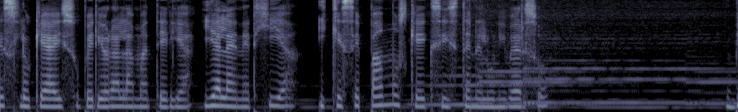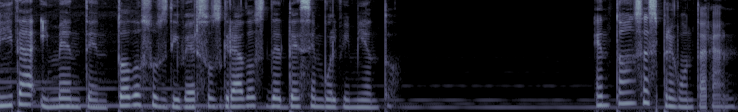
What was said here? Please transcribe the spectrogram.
es lo que hay superior a la materia y a la energía y que sepamos que existe en el universo vida y mente en todos sus diversos grados de desenvolvimiento. Entonces preguntarán,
